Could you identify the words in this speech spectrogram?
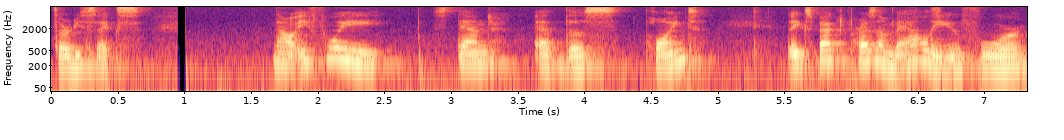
36. Now, if we stand at this point, the expected present value for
